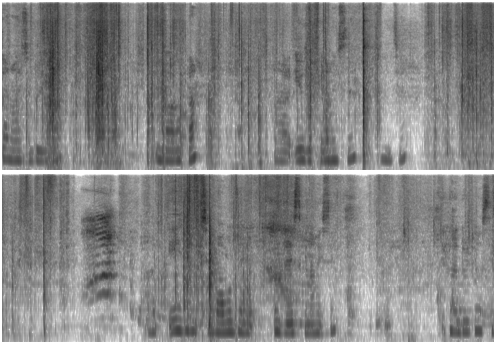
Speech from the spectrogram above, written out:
টানা হয়েছে দুই বারোটা। আর ইউগুট কেনা হয়েছে যে। আর এই যে হচ্ছে বাবুর জন্য ড্রেস কেনা হয়েছে। এখানে দুইটা আছে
